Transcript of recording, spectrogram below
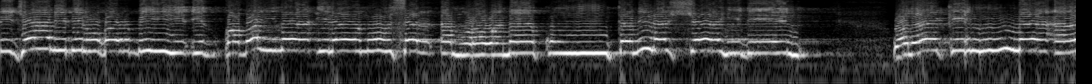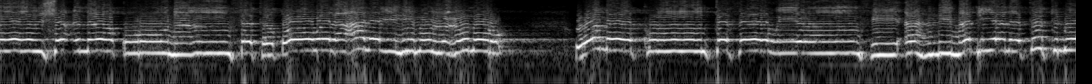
بجانب الغربي إذ قضينا إلى موسى الأمر وما كنت من الشاهدين. ولكننا أنشأنا قرونا فتطاول عليهم العمر وما كنت ثاويا في أهل مدين تتلو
